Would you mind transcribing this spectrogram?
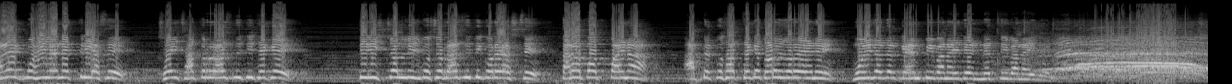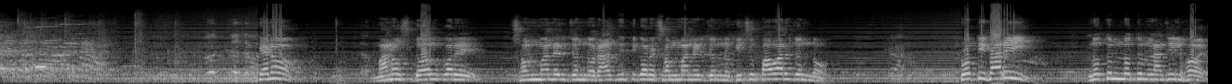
অনেক মহিলা নেত্রী আছে, সেই ছাত্র রাজনীতি থেকে তিরিশ, চল্লিশ বছর রাজনীতি করে আসছে, তারা পথ পায় না। আপনি কোথা থেকে ধরে ধরে এনে মহিলাদেরকে এমপি বানাই দেন, নেত্রী বানাই দেন? কেন? মানুষ দল করে সম্মানের জন্য, রাজনীতি করে সম্মানের জন্য, কিছু পাওয়ার জন্য। প্রতিবারই নতুন নতুন নাজিল হয়।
